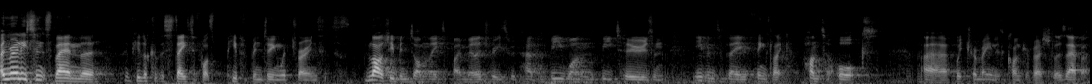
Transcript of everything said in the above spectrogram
And really since then, the, if you look at the state of what people have been doing with drones, it's largely been dominated by militaries. We've had the V1s, V2s, and even today things like Hunter Hawks, uh, which remain as controversial as ever.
